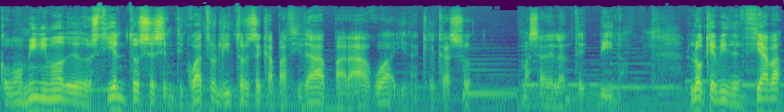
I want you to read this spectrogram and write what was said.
como mínimo de 264 litros de capacidad para agua y en aquel caso más adelante vino, lo que evidenciaba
